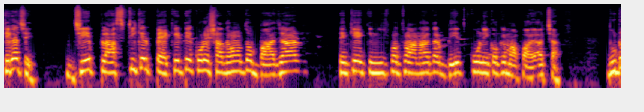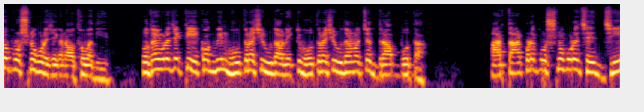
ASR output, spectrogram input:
ঠিক আছে? যে প্লাস্টিকের প্যাকেটে করে সাধারণত বাজার থেকে জিনিসপত্র আনা হয়, তার বেদ কোন এককে মাপা হয়? আচ্ছা দুটো প্রশ্ন করেছে এখানে অথবা দিয়ে প্রথমে বলেছে একটি একক বিন ভৌত রাশির উদাহরণ। একটি ভৌত রাশির উদাহরণ হচ্ছে দ্রাব্যতা। আর তারপরে প্রশ্ন করেছে, যে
